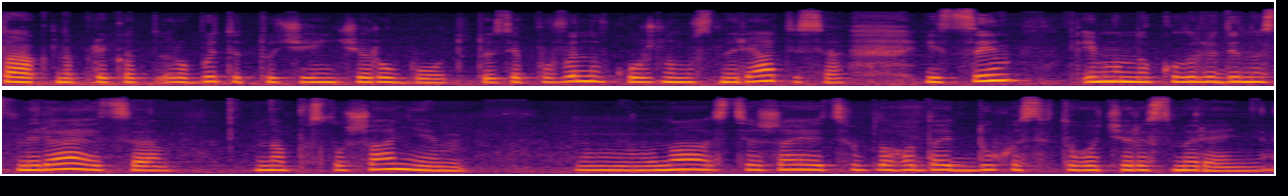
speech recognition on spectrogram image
так, наприклад, робити ту чи іншу роботу. Тобто я повинна в кожному смирятися. І цим, іменно коли людина смиряється на послушанні, вона стяжає цю благодать Духа Святого через смирення.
